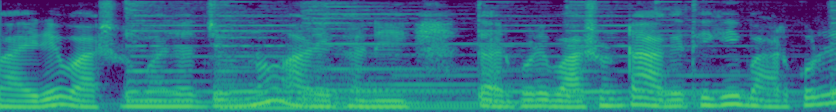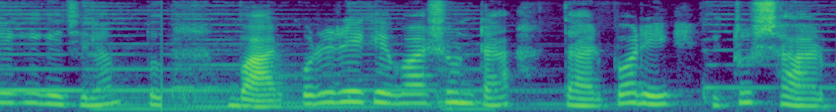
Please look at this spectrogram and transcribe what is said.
বাইরে বাসন মাজার জন্য। আর এখানে তারপরে বাসনটা আগে থেকেই বার করে রেখে গেছিলাম। তো বার করে রেখে বাসনটা তারপরে একটু সার্প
